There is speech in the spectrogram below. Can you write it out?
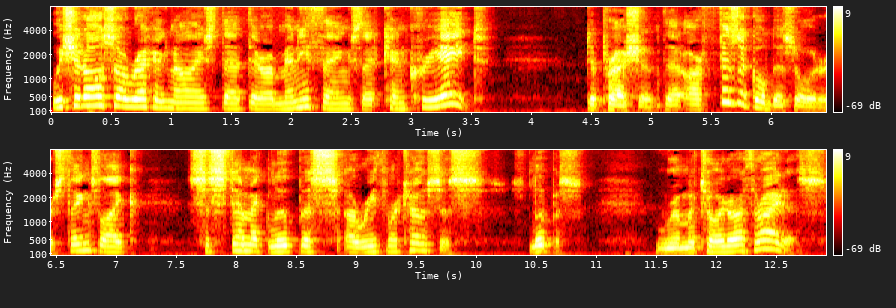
we should also recognize that there are many things that can create depression that are physical disorders, things like systemic lupus erythematosus, lupus, rheumatoid arthritis,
